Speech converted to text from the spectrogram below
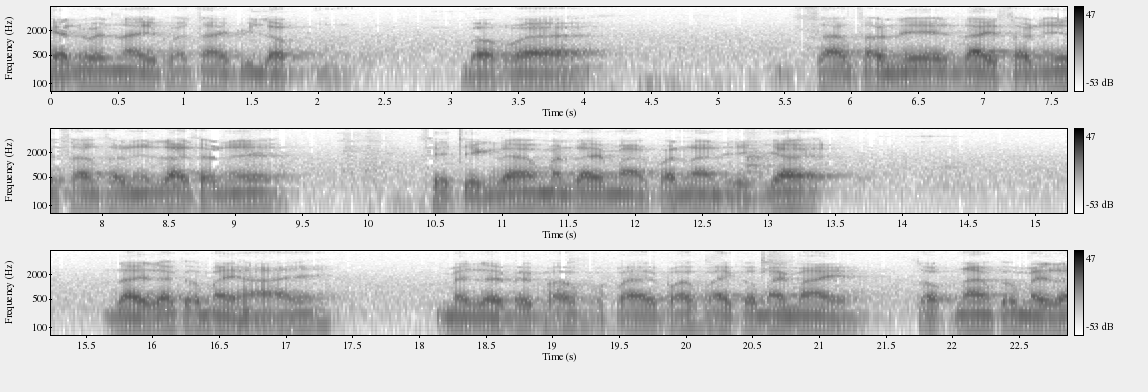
ียนไว้ในพระไตรปิฎกบอกว่าสร้างเท่านี้ได้เท่านี้สร้างเท่านี้ได้เท่านี้ที่จริงแล้วมันได้มากกว่านั้นอีกเยอะได้แล้วก็ไม่หาย ไม่ได้ไปเผาไฟเผาไฟก็ไม่ไหม้ตกน้ำก็ไม่ไหล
